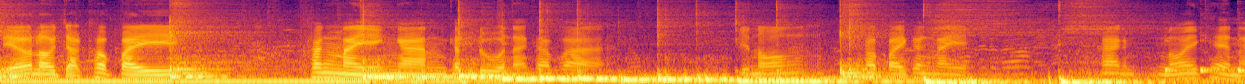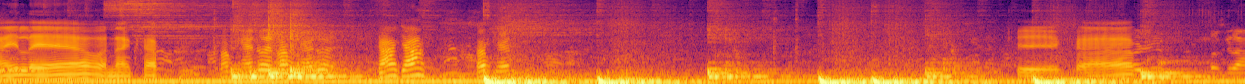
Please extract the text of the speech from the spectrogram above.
เดี๋ยวเราจะเข้าไป ข้างในงานกันดูนะครับว่าพี่น้องเข้าไปข้างในมากน้อยแค่ไหนแล้วนะครับพับแขนด้วยพับแขนด้วยจ้างจ้างพับแขนโอเคครับมึกเรา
